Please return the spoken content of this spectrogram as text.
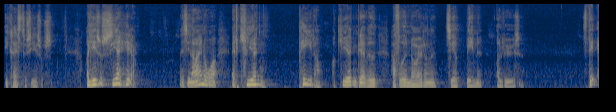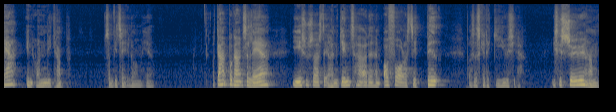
i Kristus Jesus. Og Jesus siger her, med sine egne ord, at kirken, Peter og kirken derved, har fået nøglerne til at binde og løse. Så det er en åndelig kamp, som vi taler om her. Og gang på gang så lærer Jesus os det, og han gentager det, han opfordrer os til, bed, for så skal der gives jer. Vi skal søge ham.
